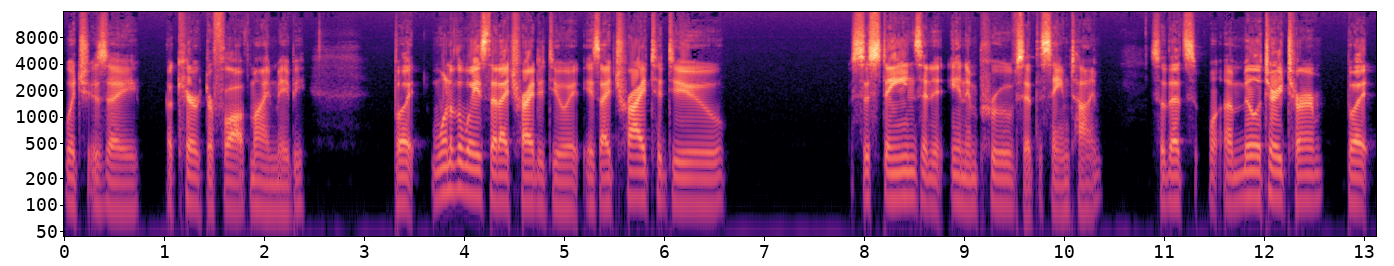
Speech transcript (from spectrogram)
which is a, a character flaw of mine, maybe. But one of the ways that I try to do it is I try to do sustains and, and improves at the same time. So that's a military term, but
